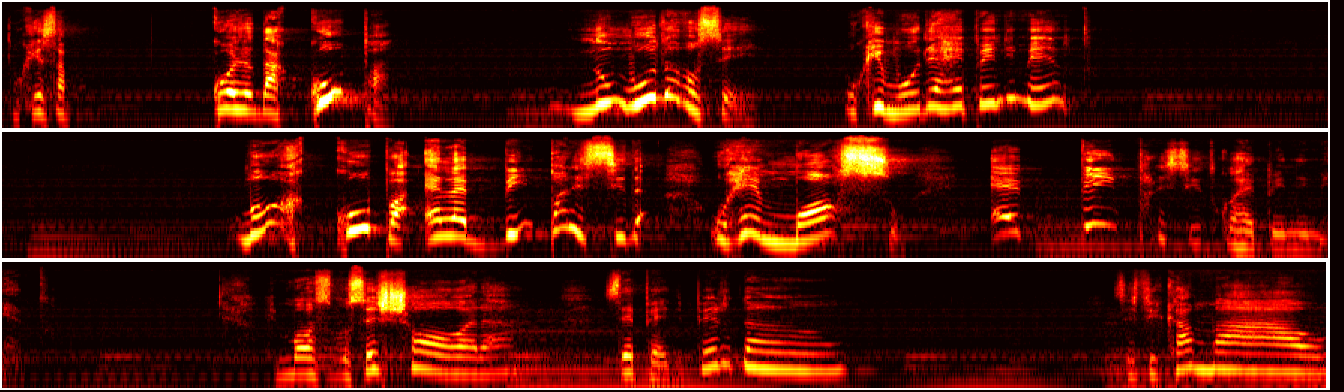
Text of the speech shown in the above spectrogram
porque essa coisa da culpa não muda você. O que muda é arrependimento. Bom, a culpa, ela é bem parecida. O remorso é bem parecido com o arrependimento. Remorso você chora, você pede perdão, você fica mal,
